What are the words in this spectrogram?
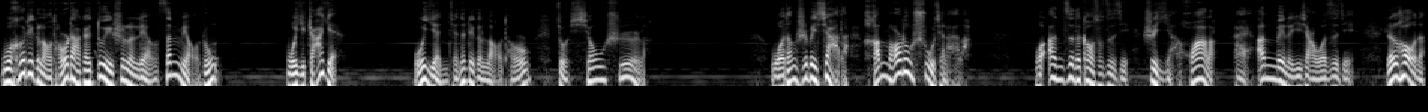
我和这个老头大概对视了两三秒钟，我一眨眼。我眼前的这个老头就消失了。我当时被吓得汗毛都竖起来了，我暗自的告诉自己是眼花了，哎，安慰了一下我自己。然后呢，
